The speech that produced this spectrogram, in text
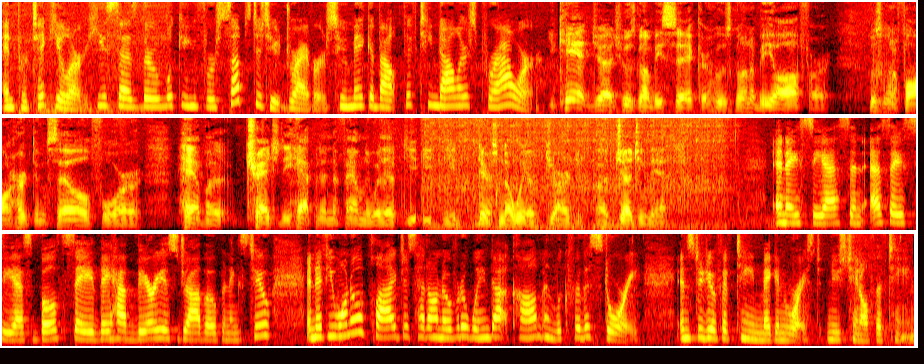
In particular, he says they're looking for substitute drivers who make about $15 per hour. You can't judge who's going to be sick or who's going to be off or who's going to fall and hurt themselves or have a tragedy happen in the family where that you, you, there's no way of judge, uh, judging that. NACS and SACS both say they have various job openings too. And if you want to apply, just head on over to wane.com and look for the story. In Studio 15, Megan Royst, News Channel 15.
